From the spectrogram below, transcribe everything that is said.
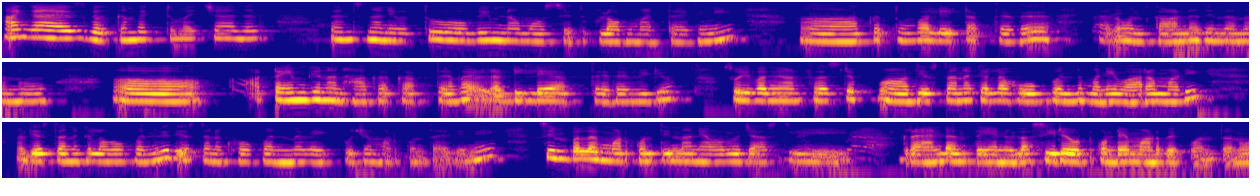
Hi guys welcome back to my channel friends ನಾನಿವತ್ತು ಭೀಮ್ನ ಅಮಾವಾಸ್ಯೆದು ವ್ಲಾಗ್ ಮಾಡ್ತಾಯಿದ್ದೀನಿ ತುಂಬ ಲೇಟ್ ಆಗ್ತಾಯಿದೆ ಯಾವುದೋ ಒಂದು ಕಾರಣದಿಂದ ನಾನು ಆ ಟೈಮ್ಗೆ ನಾನು ಹಾಕೋಕ್ಕಾಗ್ತಾಯಿಲ್ಲ ಎಲ್ಲ ಡಿಲೇ ಆಗ್ತಾಯಿದೆ ವಿಡಿಯೋ ಸೊ ಇವಾಗ ನಾನು ಫಸ್ಟ್ ದೇವಸ್ಥಾನಕ್ಕೆಲ್ಲ ಹೋಗಿ ಬಂದು ಮನೆ ವಾರ ಮಾಡಿ, ದೇವಸ್ಥಾನಕ್ಕೆಲ್ಲ ಹೋಗಿ ಬಂದ್ವಿ. ದೇವಸ್ಥಾನಕ್ಕೆ ಹೋಗಿ ಬಂದಮೇಲೆ ಈಗ ಪೂಜೆ ಮಾಡ್ಕೊತಾ ಇದ್ದೀನಿ. ಸಿಂಪಲ್ಲಾಗಿ ಮಾಡ್ಕೊತೀನಿ. ನಾನು ಯಾವಾಗಲೂ ಜಾಸ್ತಿ ಗ್ರ್ಯಾಂಡ್ ಅಂತ ಏನೂ ಇಲ್ಲ. ಸೀರೆ ಉಟ್ಕೊಂಡೇ ಮಾಡಬೇಕು ಅಂತಲೂ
